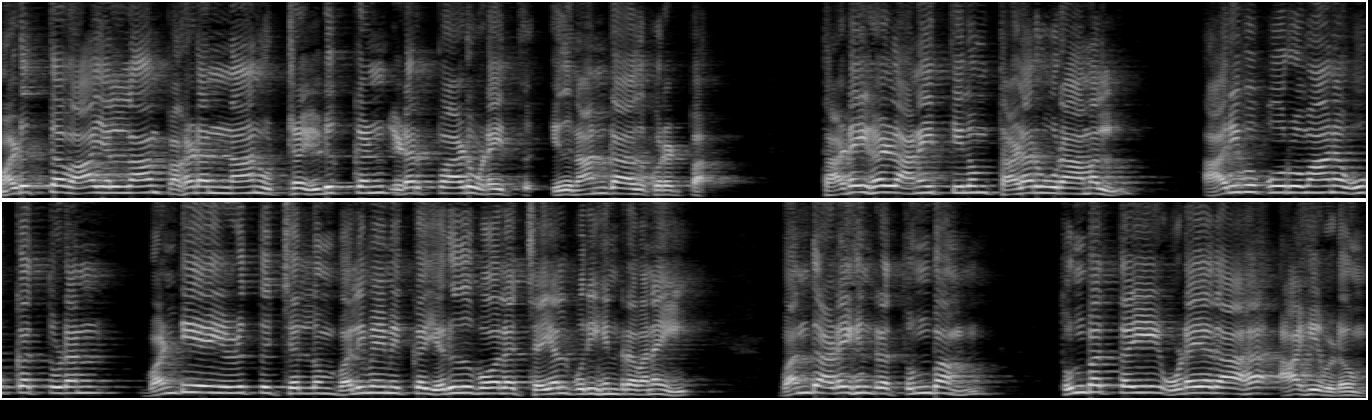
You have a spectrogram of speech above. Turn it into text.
மடுத்த வாயெல்லாம் பகடன்னான் உற்ற இடுக்கண் இடர்பாடு உடைத்து. இது நான்காவது குரட்பா. தடைகள் அனைத்திலும் தளர்வுறாமல் அறிவுபூர்வமான ஊக்கத்துடன் வண்டியை இழுத்துச் செல்லும் வலிமை மிக்க எருது போல செயல் புரிகின்றவனை வந்து அடைகின்ற துன்பம் துன்பத்தை உடையதாக ஆகிவிடும்.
